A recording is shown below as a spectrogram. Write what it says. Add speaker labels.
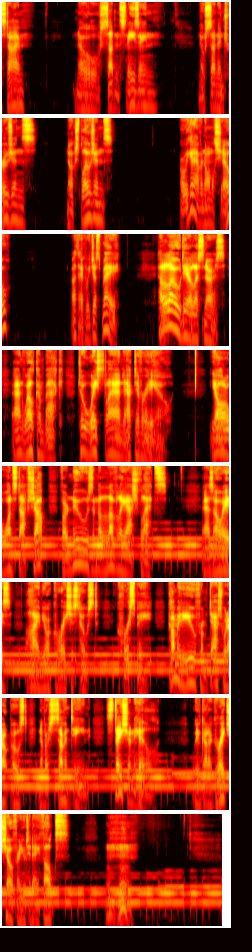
Speaker 1: this time. No sudden sneezing, no sun intrusions, no explosions. Are we going to have a normal show? I think we just may. Hello, dear listeners, and welcome back to Wasteland Active Radio, your one stop shop for news in the lovely Ash Flats. As always, I'm your gracious host, Crispy, coming to you from Dashwood Outpost number 17, Station Hill. We've got a great show for you today, folks. hmm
